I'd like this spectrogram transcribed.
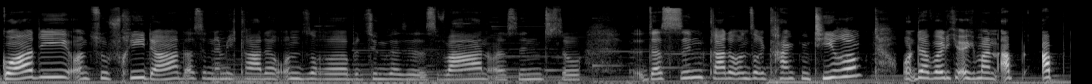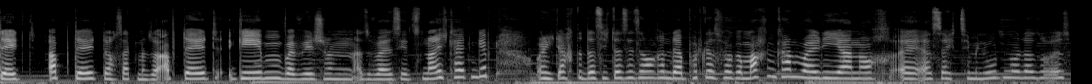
Gordi und zu Frieda. Das sind nämlich gerade unsere, beziehungsweise es waren oder es sind so, das sind gerade unsere kranken Tiere. Und da wollte ich euch mal ein Up Update, Update, doch sagt man so, Update geben, weil wir schon, also weil es jetzt Neuigkeiten gibt. Und ich dachte, dass ich das jetzt noch in der Podcast-Folge machen kann, weil die ja noch äh, erst 16 Minuten oder so ist.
